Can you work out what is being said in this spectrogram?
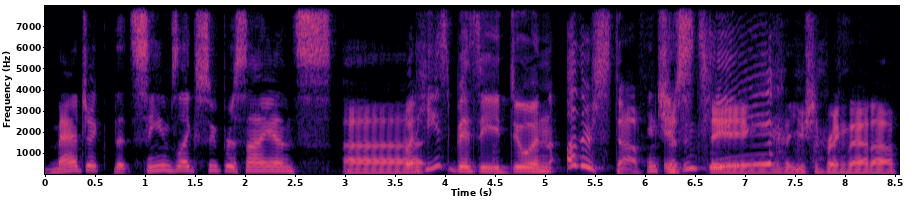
magic that seems like super science. Uh, but he's busy doing other stuff. interesting that you should bring that up.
